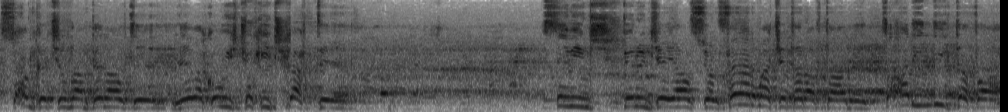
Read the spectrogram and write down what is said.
Son kaçırılan penaltı Levakovic çok iyi çıkarttı. Sevinç görüntüye yansıyor. Fenerbahçe taraftarı tarihinde ilk defa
